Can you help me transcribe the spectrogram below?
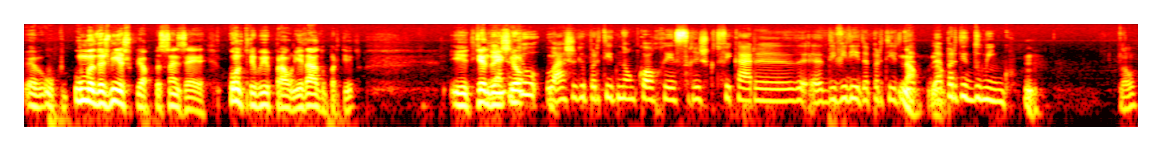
é o que- uma das minhas preocupações é contribuir para a unidade do partido. E tendo E acha, eu- que o, acha que o partido não corre esse risco de ficar eh, dividido a partir, de, Não, a não. Hum. partir de domingo? Não?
